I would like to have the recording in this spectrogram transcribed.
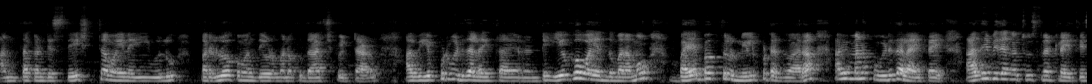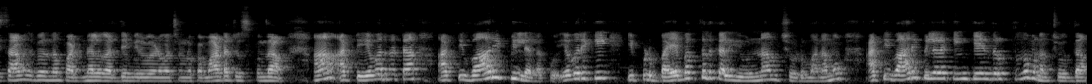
అంతకంటే శ్రేష్టమైన ఈవులు పరలోకమని దేవుడు మనకు దాచిపెట్టాడు. అవి ఎప్పుడు విడుదలవుతాయనంటే ఏహోవ యందు మనము భయభక్తులు నిలుపుట ద్వారా అవి మనకు విడుదలవుతాయి అదే విధంగా చూసినట్లయితే సామెత గ్రంథం పద్నాలుగు అధ్యాయం ఇరవై ఏడు వచనంలో ఒక మాట చూసుకుందాం. అట్టి ఎవరినట? అట్టి వారి పిల్లలకు. ఎవరికి? ఇప్పుడు భయభక్తులు కలిగి ఉన్నాం చూడు మనము. అట్టి వారి పిల్లలకి ఇంకేం దొరుకుతుందో మనం చూద్దాం.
